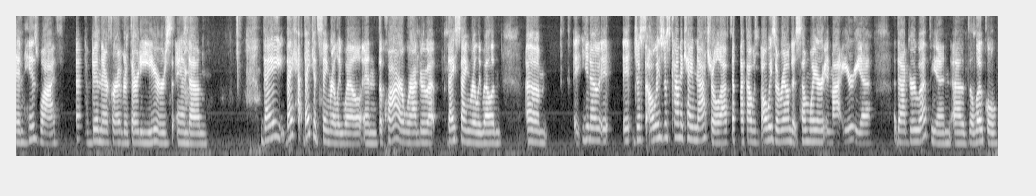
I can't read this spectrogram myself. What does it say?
and his wife have been there for over thirty years, and um, they they ha- they could sing really well. And the choir where I grew up, they sang really well. And um, it- you know, it it just always just kind of came natural. I felt like I was always around it somewhere in my area that I grew up in. Uh, the local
